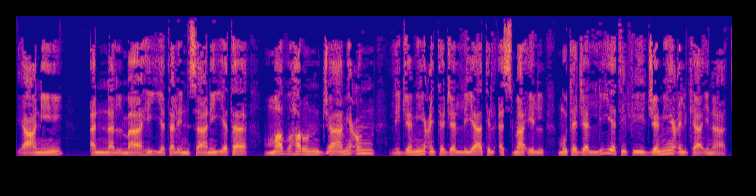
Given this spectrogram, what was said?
يعني أن الماهية الإنسانية مظهر جامع لجميع تجليات الأسماء المتجلية في جميع الكائنات.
